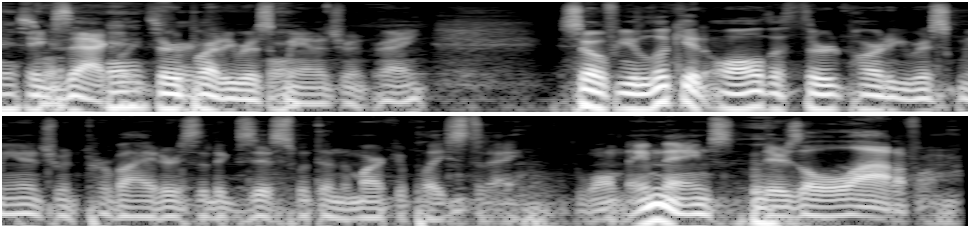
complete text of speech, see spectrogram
risk. Exactly. Yeah, third party risk yeah. management, right? So if you look at all the third party risk management providers that exist within the marketplace today, won't name names, Hmm. there's a lot of them,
